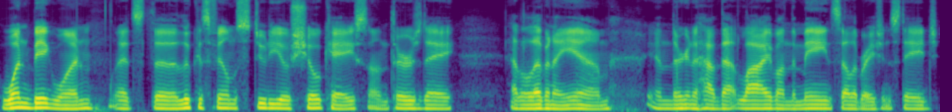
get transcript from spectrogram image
one big one. It's the Lucasfilm Studio Showcase on Thursday at 11 a.m. And they're going to have that live on the main celebration stage.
